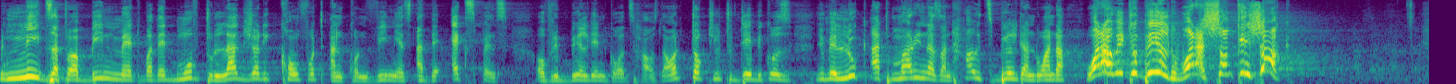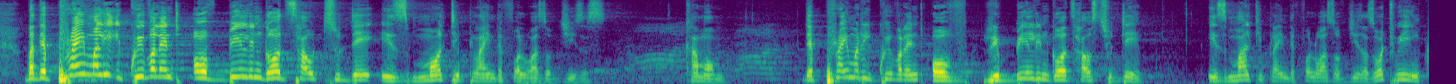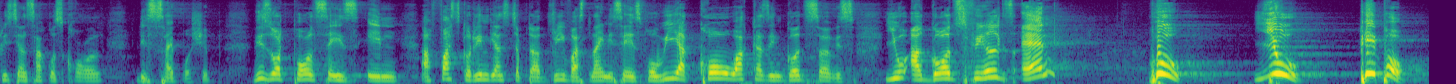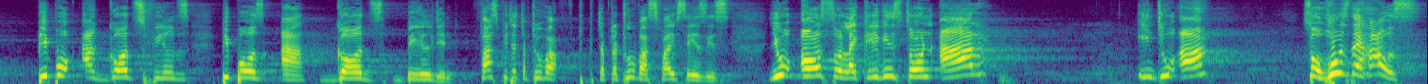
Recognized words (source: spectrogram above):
needs that were being met, but they'd moved to luxury, comfort, and convenience at the expense of rebuilding God's house. Now, I want to talk to you today because you may look at Mariners and how it's built and wonder, what are we to build? What a shocking shock! But the primary equivalent of building God's house today is multiplying the followers of Jesus. Come on. The primary equivalent of rebuilding God's house today is multiplying the followers of Jesus, what we in Christian circles call discipleship. This is what Paul says in uh, 1 Corinthians chapter 3 verse 9. He says, "For we are co-workers in God's service. You are God's fields and who? You people People are God's fields, peoples are God's building. First Peter chapter 2, chapter 2, verse 5 says this. You also, like living stone, are into a. So who's the house?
